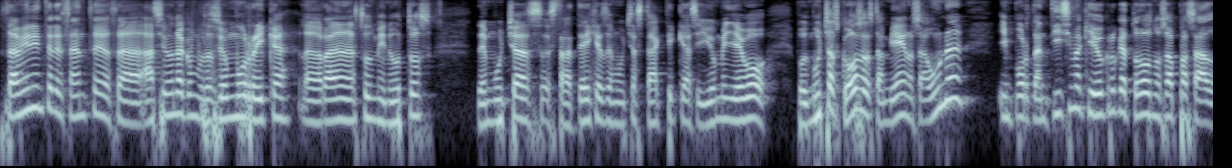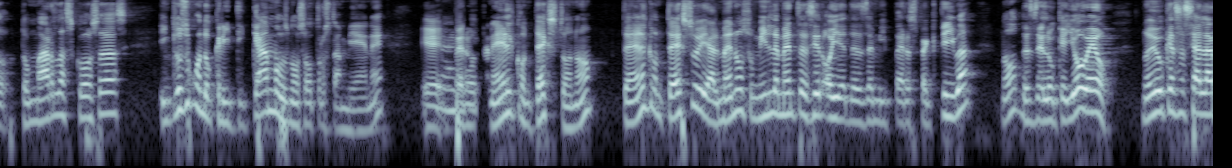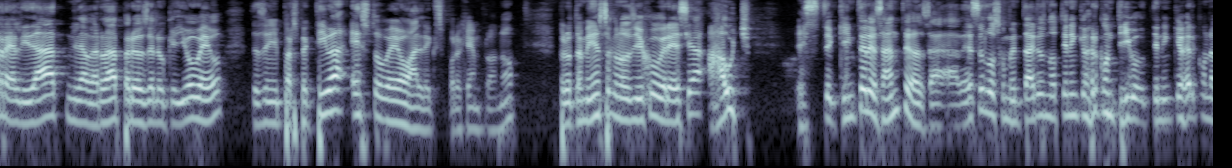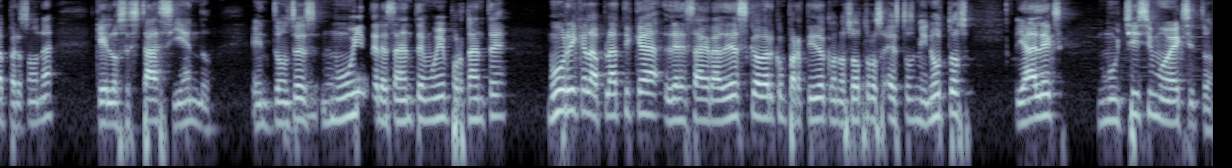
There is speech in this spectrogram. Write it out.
está, bien interesante, o sea, ha sido una conversación muy rica, la verdad, en estos minutos de muchas estrategias, de muchas tácticas y yo me llevo pues muchas cosas también. O sea, una importantísima que yo creo que a todos nos ha pasado, tomar las cosas, incluso cuando criticamos nosotros también, ¿eh? eh pero tener el contexto, ¿no? Tener el contexto y al menos humildemente decir, oye, desde mi perspectiva, ¿no? Desde lo que yo veo. No digo que esa sea la realidad ni la verdad, pero desde lo que yo veo, desde mi perspectiva, esto veo Alex, por ejemplo, ¿no? Pero también esto que nos dijo Grecia, ouch, este, qué interesante, o sea, a veces los comentarios no tienen que ver contigo, tienen que ver con la persona que los está haciendo. Entonces, muy interesante, muy importante, muy rica la plática. Les agradezco haber compartido con nosotros estos minutos y Alex, muchísimo éxito.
